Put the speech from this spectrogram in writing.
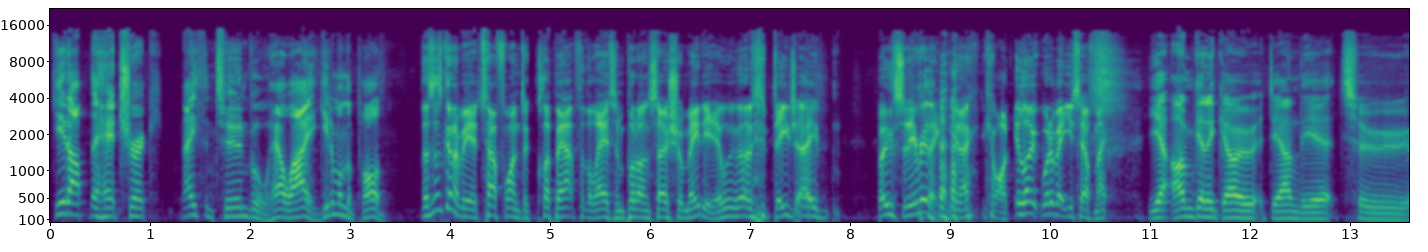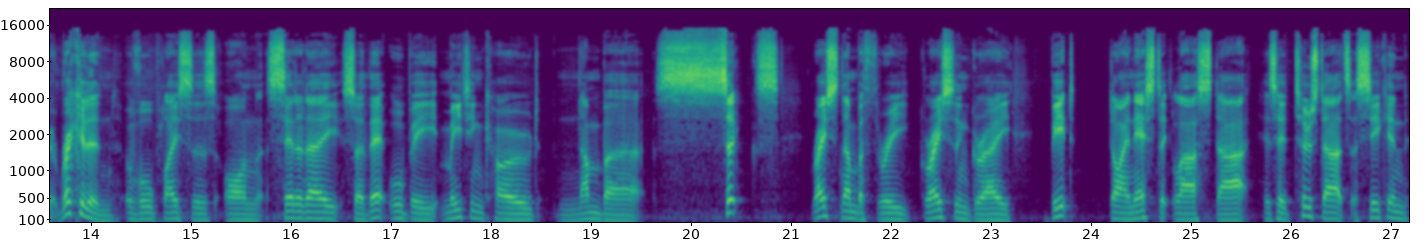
Get up the hat trick. Nathan Turnbull, how are you? Get him on the pod. This is going to be a tough one to clip out for the lads and put on social media. We've got DJ booths and everything. You know, come on, Luke. What about yourself, mate? Yeah, I'm going to go down there to Riccarton, of all places, on Saturday. So that will be meeting code number six, race number three, Grayson Gray. Bet Dynastic last start, has had two starts, a second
